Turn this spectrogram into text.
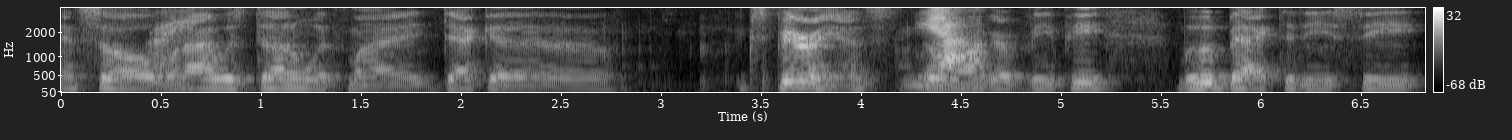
And so when I was done with my DECA experience, no Yeah. longer VP, moved back to DC,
